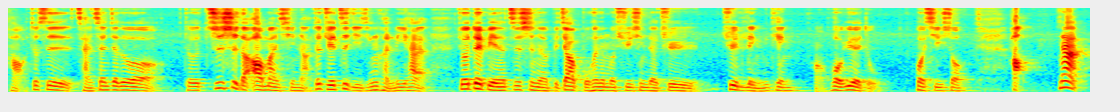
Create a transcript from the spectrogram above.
好，就是产生叫做就是知识的傲慢心呐、啊，就觉得自己已经很厉害了，就会对别人的知识呢比较不会那么虚心的去去聆听，好或阅读或吸收。好，那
